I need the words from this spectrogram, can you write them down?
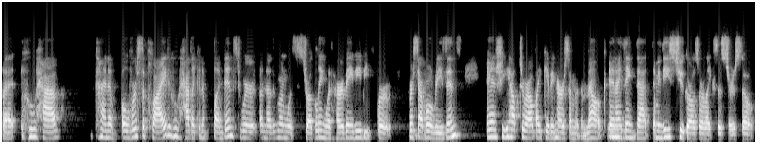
but who have kind of oversupplied, who had like an abundance where another one was struggling with her baby for for several reasons. And she helped her out by giving her some of the milk. Mm-hmm. And I mm-hmm. think that I mean these two girls are like sisters, so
